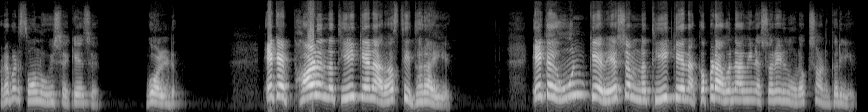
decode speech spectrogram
બરાબર? સોનું વિશે કે છે. ગોલ્ડ. એ કઈ ફળ નથી કે એના રસથી ધરાઈએ. એ કઈ ઊન કે રેશમ નથી કે એના કપડાં બનાવીને શરીરનું રક્ષણ કરીએ.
